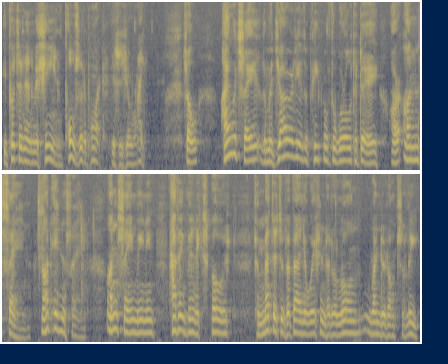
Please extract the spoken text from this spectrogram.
He puts it in a machine and pulls it apart. He says, you're right. So I would say the majority of the people of the world today are unsane, not insane. Unsane meaning having been exposed to methods of evaluation that are long rendered obsolete.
